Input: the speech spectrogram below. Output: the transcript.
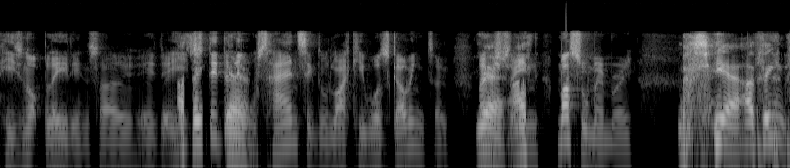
he's not bleeding, so he, he just think- did the yeah. little hand signal like he was going to. Maybe Yeah, in muscle memory. yeah, I think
